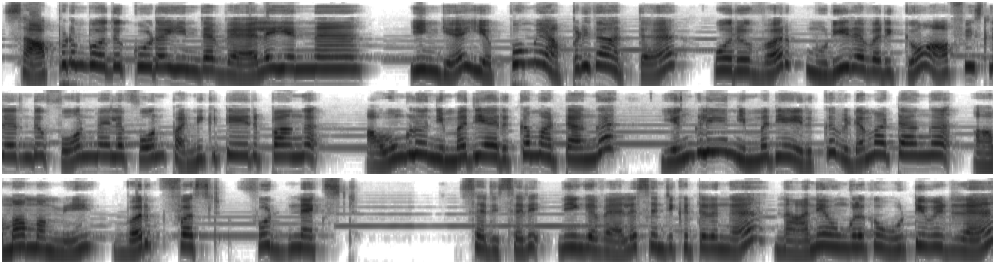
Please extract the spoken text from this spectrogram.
சாப்பிடும்போது கூட இந்த வேலை என்ன? இங்க எப்பவுமே அப்படிதான் அத்த. ஒரு ஒர்க் முடியற வரைக்கும் ஆபீஸ்ல இருந்து ஃபோன் மேல ஃபோன் பண்ணிக்கிட்டே இருப்பாங்க. அவங்களும் நிம்மதியா இருக்க மாட்டாங்க. எங்களையும் நிம்மதியா இருக்க விட மாட்டாங்க. ஆமா mummy. Work first food next சரி சரி. நீங்க வேலை செஞ்சுக்கிட்டு இருங்க நானே உங்களுக்கு ஊட்டி விடுறேன்.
